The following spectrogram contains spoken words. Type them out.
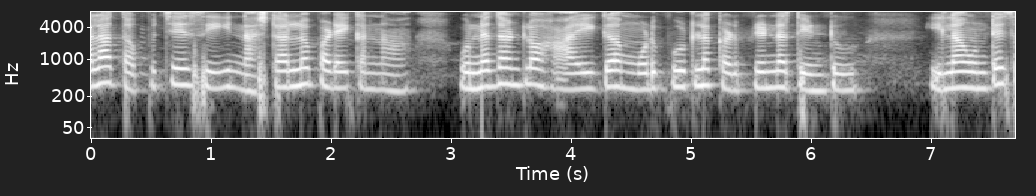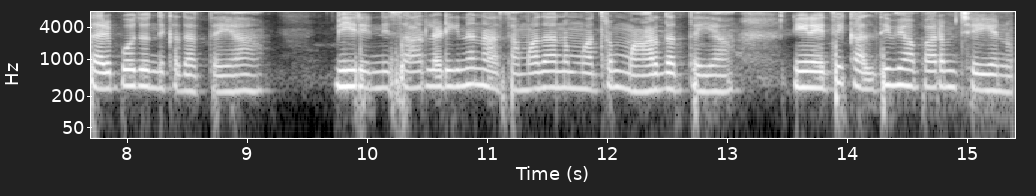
అలా తప్పు చేసి నష్టాల్లో పడే కన్నా ఉన్న దాంట్లో హాయిగా మూడు పూట్ల కడుపు నిండా తింటూ ఇలా ఉంటే సరిపోతుంది కదా అత్తయ్య? మీరు ఎన్నిసార్లు అడిగినా నా సమాధానం మాత్రం మారదత్తయ్య నేనైతే కల్తీ వ్యాపారం చేయను.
